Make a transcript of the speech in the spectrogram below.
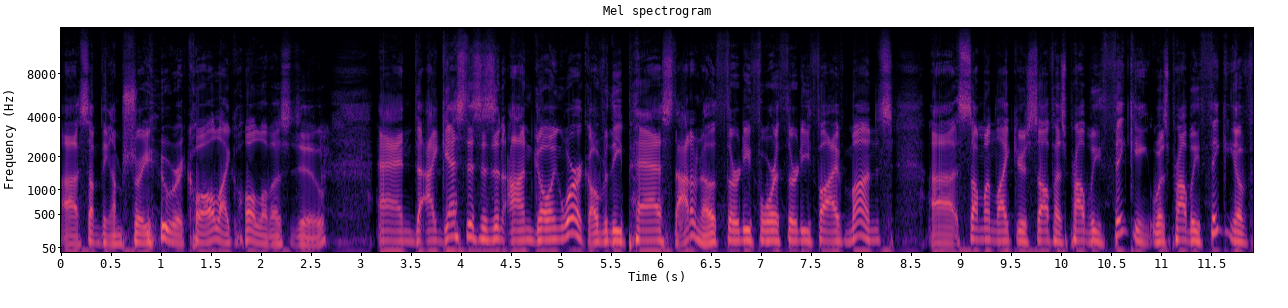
uh, something I'm sure you recall, like all of us do. And I guess this is an ongoing work over the past, I don't know, 34, 35 months. Uh, someone like yourself has probably thinking, was probably thinking of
